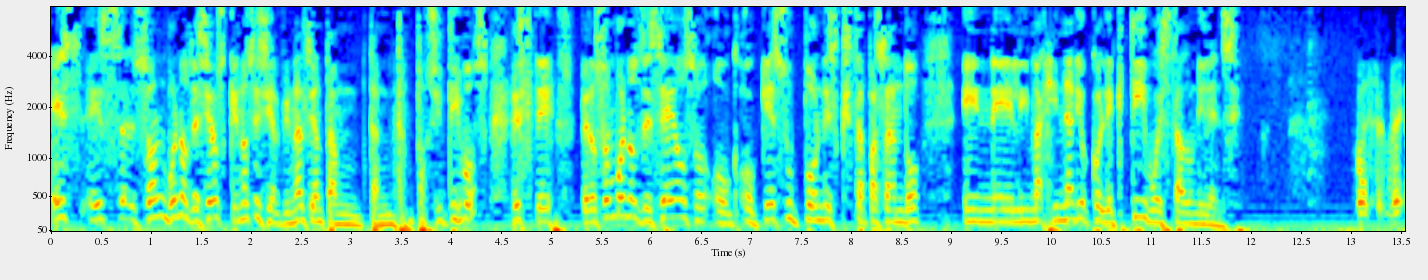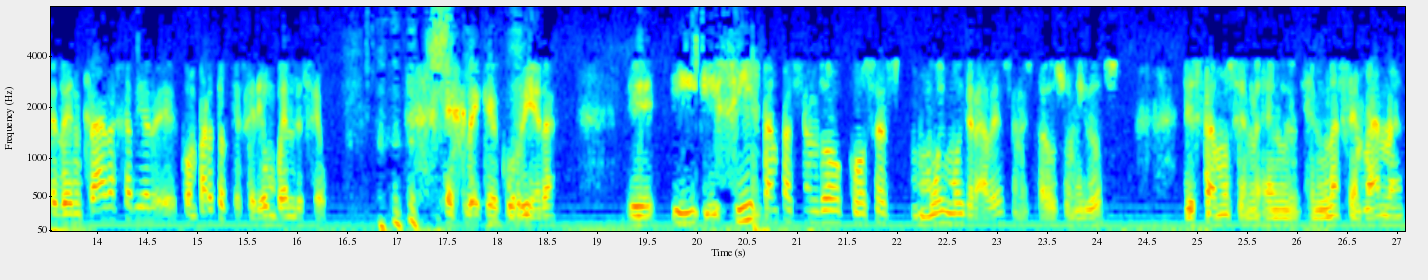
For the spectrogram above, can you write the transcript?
es, es, son buenos deseos que no sé si al final sean tan, tan, tan positivos, este, pero son buenos deseos o, o, o qué supones que está pasando en el imaginario colectivo estadounidense. Pues de, de entrada, Javier, eh, comparto que sería un buen deseo de que ocurriera. Eh, y, y sí están pasando cosas muy, muy graves en Estados Unidos. Estamos en, en, en unas semanas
